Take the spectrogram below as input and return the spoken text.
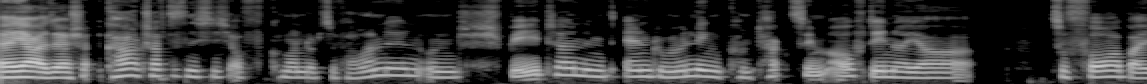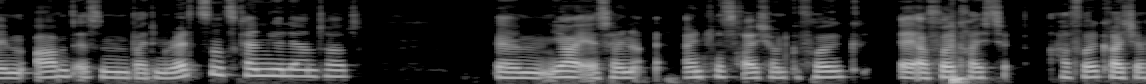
Äh, ja, also er Karak schafft es nicht, sich auf Kommando zu verwandeln und später nimmt Andrew Milling Kontakt zu ihm auf, den er ja zuvor beim Abendessen bei den Redstones kennengelernt hat. Ähm, ja, er ist ein einflussreicher und gefolg äh, erfolgreich, erfolgreicher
